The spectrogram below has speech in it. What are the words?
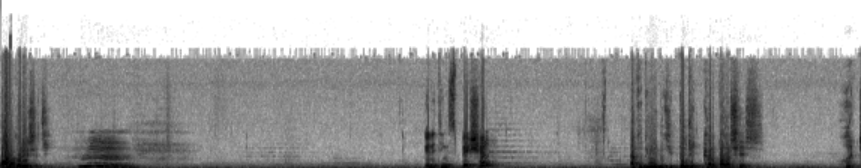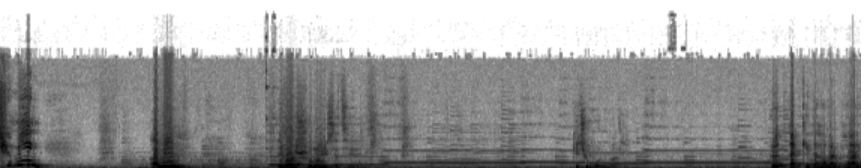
পার করে এসেছি। এনিথিং স্পেশাল এতদিনে বুঝি প্রতীক্ষার পালা শেষ। What you mean I mean এবার সময় এসেছে কিছু বলবার। প্রত্যাখ্যিত হবার ভয়?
